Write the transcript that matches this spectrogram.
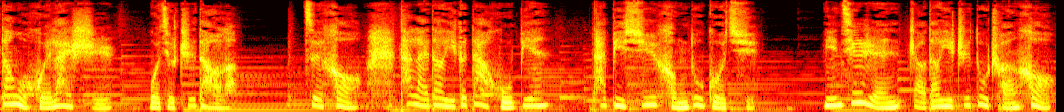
当我回来时，我就知道了。”最后，他来到一个大湖边，他必须横渡过去。年轻人找到一只渡船后。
